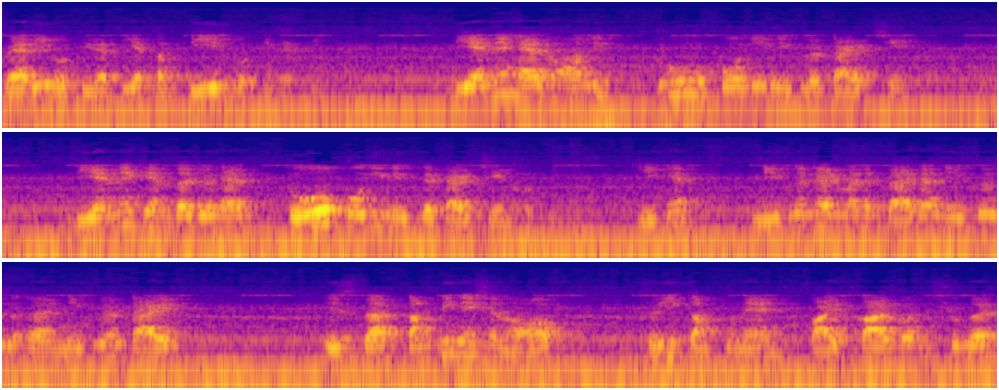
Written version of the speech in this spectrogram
वेरी होती रहती है, तब्दील होती रहती है। DNA has only two polynucleotide chain DNA के अंदर जो है, दो पोली न्यूक्लियोटाइड चेन होती है। ठीक है? न्यूक्लियोटाइड मैंने बताया था nucleotide is the combination of three component five carbon sugar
